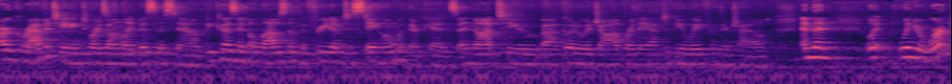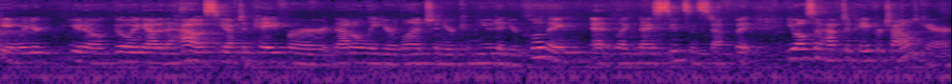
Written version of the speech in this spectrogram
are gravitating towards online business now because it allows them the freedom to stay home with their kids and not to uh, go to a job where they have to be away from their child. And then when you're working, when you're you know going out of the house, you have to pay for not only your lunch and your commute and your clothing, and, like nice suits and stuff, but you also have to pay for childcare.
